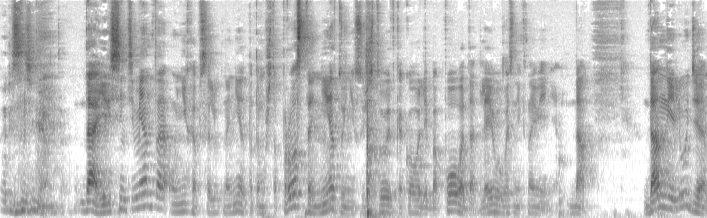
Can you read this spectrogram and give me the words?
Ресентимента. Да, и ресентимента у них абсолютно нет, потому что просто нету, не существует какого-либо повода для его возникновения. Да. Данные люди,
